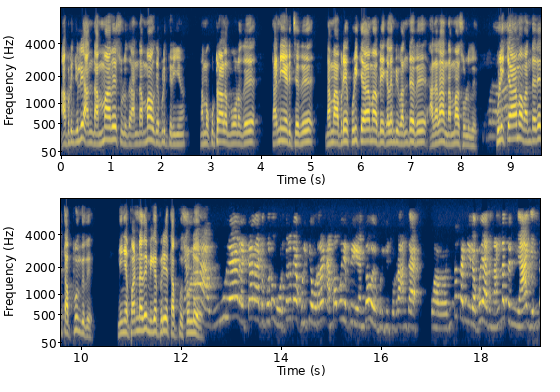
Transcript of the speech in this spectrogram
அப்படின்னு சொல்லி அந்த அம்மாவே சொல்லுது. அந்த அம்மாவுக்கு எப்படி தெரியும்? நம்ம குற்றாலம் போனது தண்ணி அடித்தது நம்ம அப்படியே குளிக்காமல் அப்படியே கிளம்பி வந்தது அதெல்லாம் அந்த அம்மா சொல்லுது. குளிக்காமல் வந்ததே தப்புங்குது. நீங்கள் பண்ணது மிகப்பெரிய தப்பு. சொல்லு ஏப்பா, ஊரே ரெட்டால் ஆட்டு போட்டு ஒருத்தருமே குளிக்க விடுறேன் நம்ம போய் எப்படி குளிக்க சொல்றோம் அந்த இந்த தண்ணியில போய் அது நல்ல தண்ணியா என்ன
